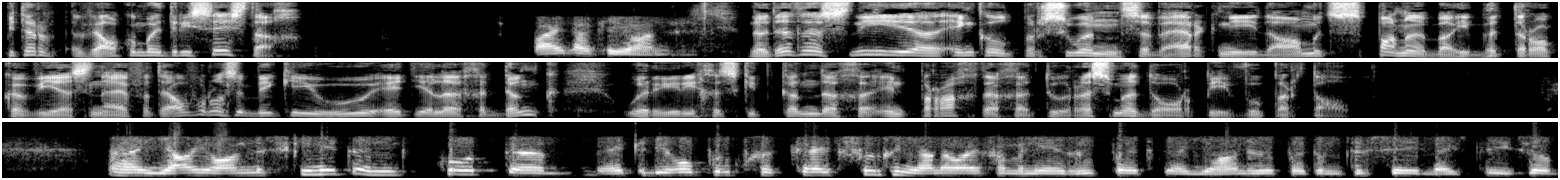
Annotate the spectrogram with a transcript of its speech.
Pieter, welkom by 360. Baie dankie Johan. Nou dit is nie 'n uh, enkel persoon se werk nie, daar moet spanne by betrokke wees, né? Vertel vir ons 'n bietjie hoe het julle gedink oor hierdie geskiedkundige en pragtige toerisme dorpie Woopertal? Uh, ja, Johan, miskien net in kort, uh, ek het die oproep gekry vroeg in Januarie van meneer Rupert, uh, Jan Rupert om te sê, luister hierso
